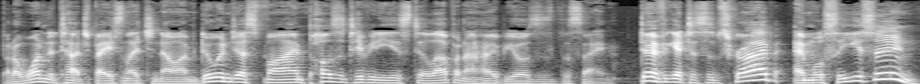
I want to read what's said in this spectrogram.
but I wanted to touch base and let you know I'm doing just fine. Positivity is still up and I hope yours is the same. Don't forget to subscribe and we'll see you soon.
